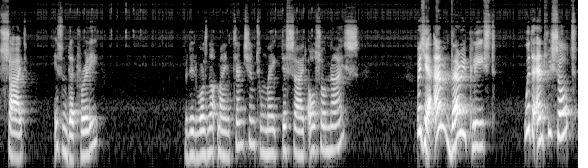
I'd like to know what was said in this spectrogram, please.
side. Isn't that pretty? But it was not my intention to make this side also nice. But yeah, I'm very pleased with the end result.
